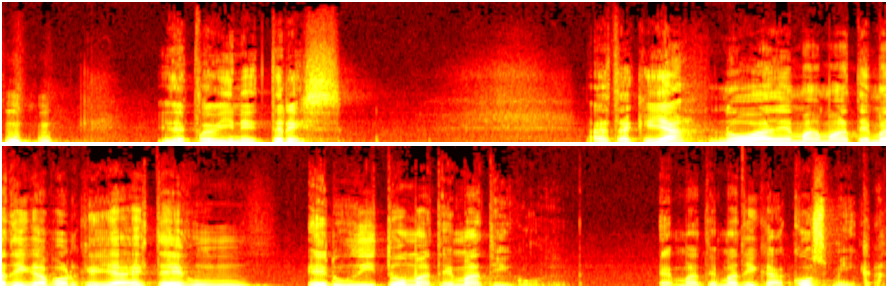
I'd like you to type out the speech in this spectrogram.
y después viene 3. Hasta que ya, no va de más matemática porque ya este es un erudito matemático, eh, matemática cósmica.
